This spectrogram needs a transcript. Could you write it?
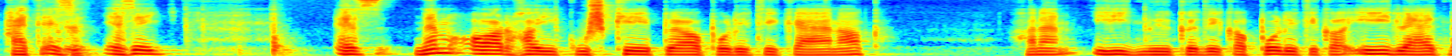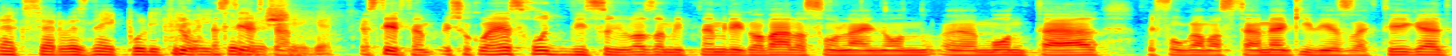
Hát ez, ez egy, ez nem arhaikus képe a politikának, hanem így működik a politika, így lehet megszervezni egy politikai Jó, ezt közösséget. Értem, ezt értem. És akkor ehhez hogy viszonyul az, amit nemrég a Válasz Online-on mondtál, vagy fogalmaztál meg, idézlek téged.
